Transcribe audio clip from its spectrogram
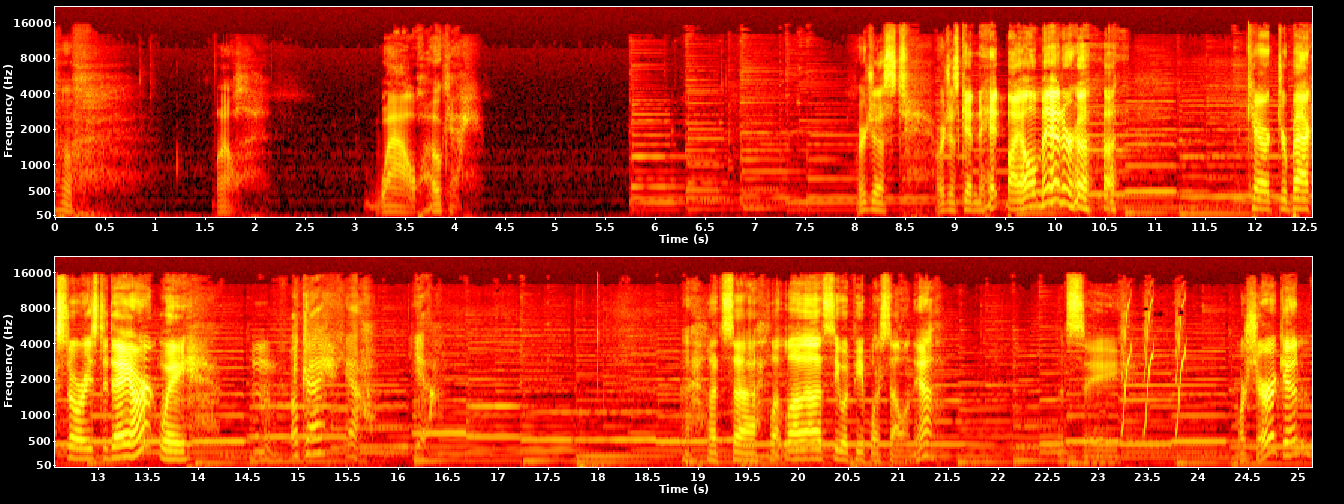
well. Wow, okay. We're just, we're just getting hit by all manner of character backstories today, aren't we? Mm, okay, yeah, yeah. Uh, let's, uh, let, let, let's see what people are selling, yeah? Let's see. More shuriken?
